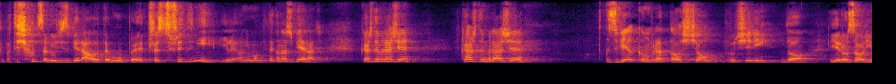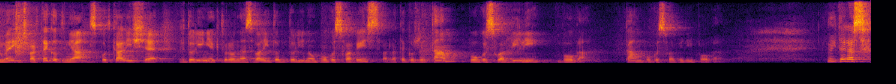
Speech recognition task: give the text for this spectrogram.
chyba tysiące ludzi zbierało te łupy przez trzy dni. Ile oni mogli tego nazbierać. W każdym razie, w każdym razie z wielką radością wrócili do Jerozolimy i czwartego dnia spotkali się w dolinie, którą nazwali Doliną Błogosławieństwa, dlatego że tam błogosławili Boga. Tam błogosławili Boga. No i teraz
